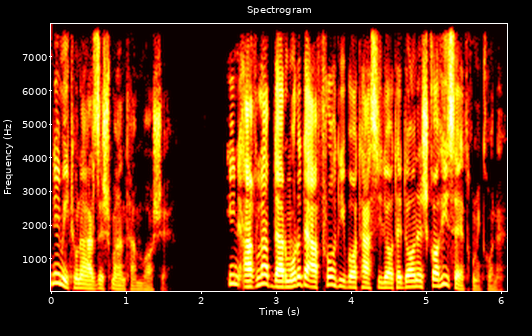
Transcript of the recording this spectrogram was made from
نمی‌تونه ارزشمند هم باشه. این اغلب در مورد افرادی با تحصیلات دانشگاهی صدق می‌کنه.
